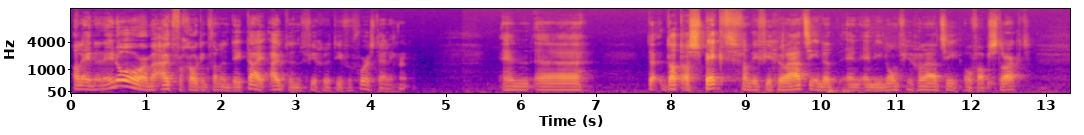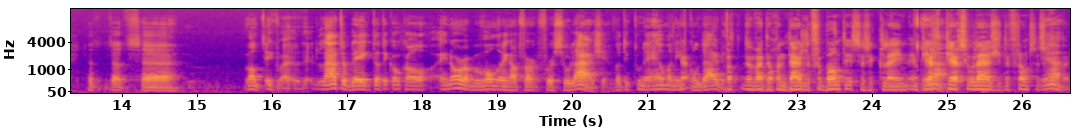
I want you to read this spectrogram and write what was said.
Alleen een enorme uitvergroting van een detail uit een figuratieve voorstelling. Ja. En eh, da- dat aspect van die figuratie en, dat, en, en die non-figuratie, of abstract, dat, dat, eh, want ik, later bleek dat ik ook al enorme bewondering had voor, voor soulage, wat ik toen helemaal niet Ja, kon duiden. wat, waar toch een duidelijk verband is tussen Klein en Pierre, Ja. Pierre Soulages, de Franse Ja. schilder.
